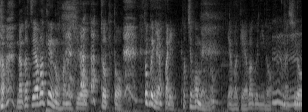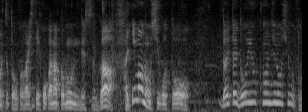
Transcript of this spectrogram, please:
中津耶馬家のお話をちょっと特にやっぱりこっち方面の耶馬家耶馬国の話をちょっとお伺いしていこうかなと思うんですが、はい。今のお仕事大体どういう感じのお仕事っ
